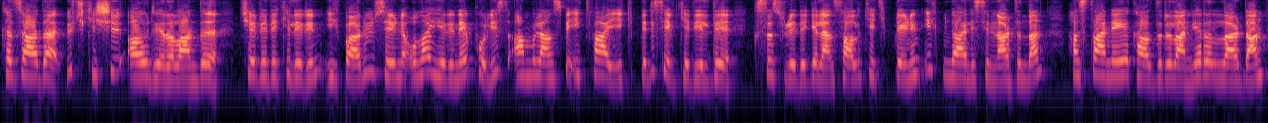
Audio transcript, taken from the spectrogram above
Kazada 3 kişi ağır yaralandı. Çevredekilerin ihbarı üzerine olay yerine polis, ambulans ve itfaiye ekipleri sevk edildi. Kısa sürede gelen sağlık ekiplerinin ilk müdahalesinin ardından hastaneye kaldırılan yaralılardan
